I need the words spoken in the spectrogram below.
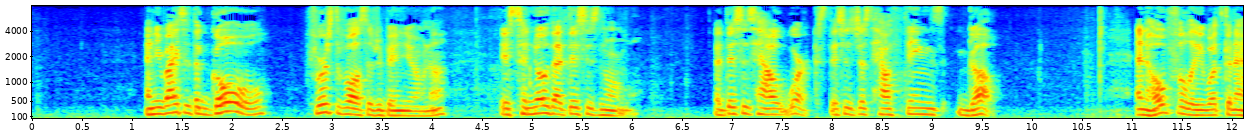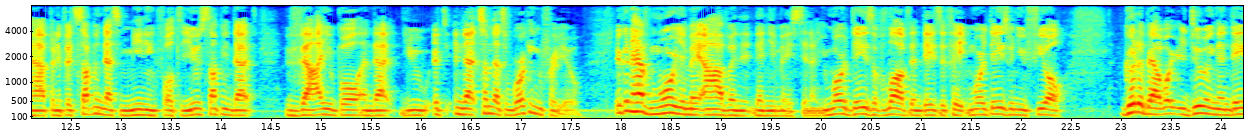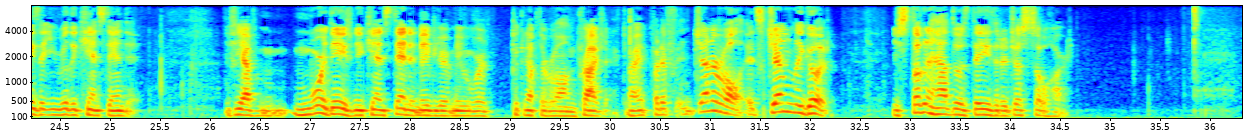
And he writes that the goal, first of all, says Rabbeinu Yonah, is to know that this is normal. That this is how it works. This is just how things go. And hopefully, what's going to happen if it's something that's meaningful to you, something that's valuable, and that you, it's, and that something that's working for you, You're going to have more Yemei Av than Yemei Sinna. More days of love than days of hate. More days when you feel good about what you're doing than days that you really can't stand it. If you have more days when you can't stand it, maybe you're, maybe we're picking up the wrong project, right? But if in general, it's generally good, you're still going to have those days that are just so hard.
